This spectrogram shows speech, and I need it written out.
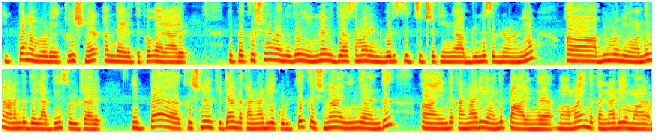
இப்போ நம்மளுடைய கிருஷ்ணர் அந்த இடத்துக்கு வராரு. இப்போ கிருஷ்ணர் வந்ததும் என்ன வித்தியாசமா ரெண்டு பேரும் சிரிச்சிட்டு இருக்கீங்க அப்படின்னு சொன்னோடனையும் ஆஹ் வந்து நடந்தது எல்லாத்தையும் சொல்றாரு. இப்போ கிருஷ்ணர்கிட்ட அந்த கண்ணாடியை கொடுத்து கிருஷ்ணா நீங்கள் வந்து இந்த கண்ணாடியை வந்து பாருங்க. மாமா இந்த கண்ணாடியை மா-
